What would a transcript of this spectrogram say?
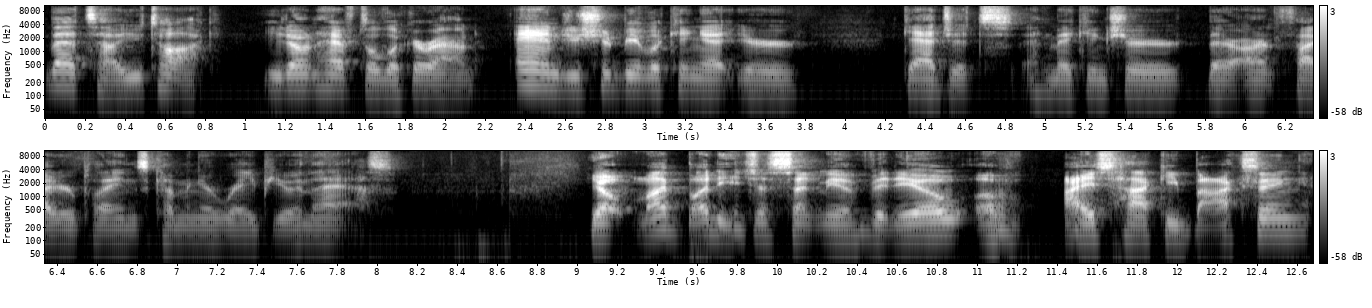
that's how you talk. You don't have to look around. And you should be looking at your gadgets and making sure there aren't fighter planes coming to rape you in the ass. Yo, my buddy just sent me a video of ice hockey boxing,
